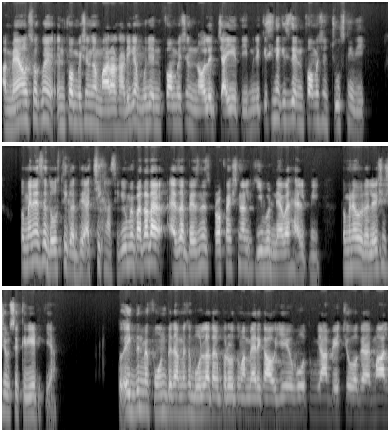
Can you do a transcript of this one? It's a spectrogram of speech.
अब मैं उस वक्त में इन्फॉर्मेशन का मारा था, ठीक है, मुझे इन्फॉर्मेशन नॉलेज चाहिए थी, मुझे किसी न किसी से इन्फॉर्मेशन चूस नहीं थी तो मैंने इसे दोस्ती कर दी, अच्छी खासी, क्योंकि मैं पता था as a business professional he would never help me तो मैंने वो रिलेशनशिप से क्रिएट किया। तो एक दिन मैं फ़ोन पे था, मैं से बोल रहा था ब्रो तुम अमेरिका हो ये, वो, तुम यहाँ बेचो वगैरह माल।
